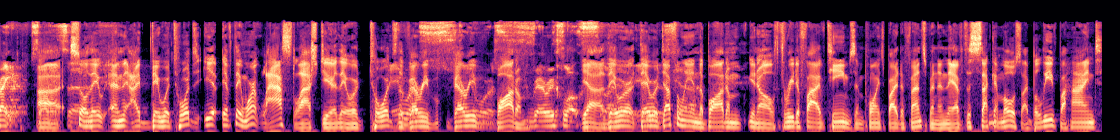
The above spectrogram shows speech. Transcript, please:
Right. So, uh, uh, so, they and I, they were towards if they weren't last last year, they were towards they the were, very very bottom. Very close. Yeah, they were they were was, definitely yeah. in the bottom. You know, three to five teams in points by defensemen, and they have the second most, I believe, behind.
